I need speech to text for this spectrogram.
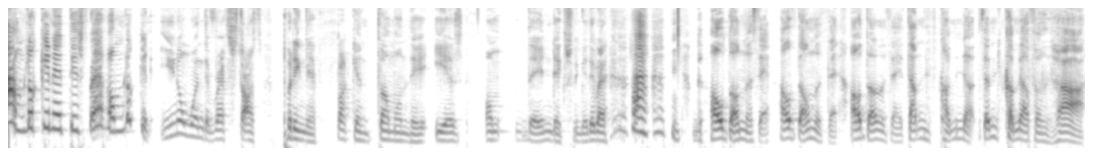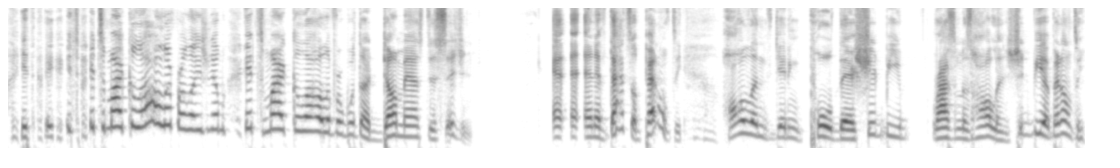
I'm looking at this ref. I'm looking. You know when the ref starts putting their fucking thumb on their ears, on the index finger, they're like, ah, hold on a sec, hold on a sec, hold on a sec. Something's coming up. Something's coming up from far. It's it's it's Michael Oliver, ladies and gentlemen. It's Michael Oliver with a dumbass decision. And, and if that's a penalty, Hojlund's getting pulled there should be Rasmus Hojlund should be a penalty.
